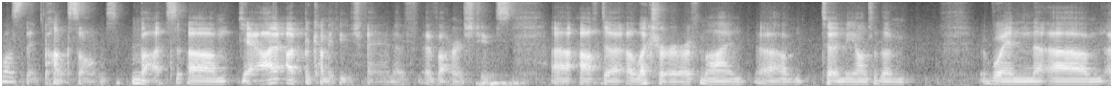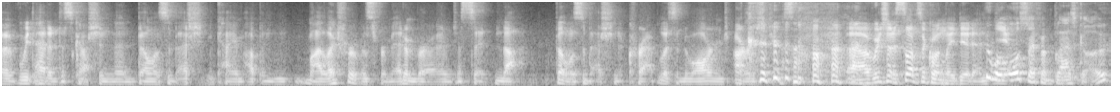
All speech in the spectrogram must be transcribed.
was their punk songs. Hmm. But um, yeah, I, I've become a huge fan of, of Orange Juice uh, after a lecturer of mine um, turned me onto them when um, uh, we'd had a discussion and Bell and Sebastian came up and my lecturer was from Edinburgh and just said, nah. Bell and Sebastian are crap. Listen to Orange Orange Juice, uh, which I subsequently did. And Who were yeah. also from Glasgow.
